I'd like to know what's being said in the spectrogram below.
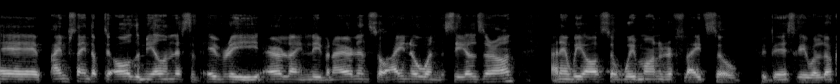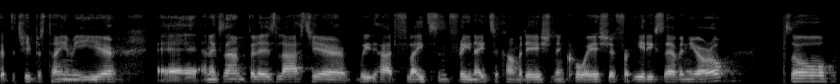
Uh, i'm signed up to all the mailing lists of every airline leaving ireland so i know when the sales are on and then we also we monitor flights. So we basically will look at the cheapest time of year. Uh, an example is last year we had flights and free nights accommodation in croatia for 87 euro. So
